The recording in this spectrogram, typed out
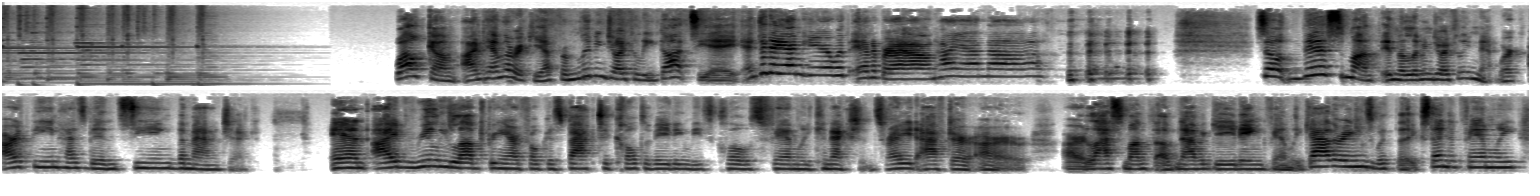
Welcome. I'm Pam Laricchia from livingjoyfully.ca, and today I'm here with Anna Brown. Hi, Anna. so, this month in the Living Joyfully Network, our theme has been seeing the magic. And I really loved bringing our focus back to cultivating these close family connections, right? After our our last month of navigating family gatherings with the extended family.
